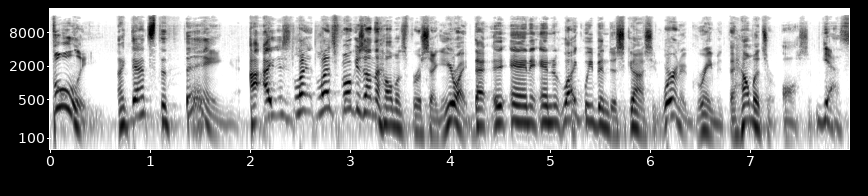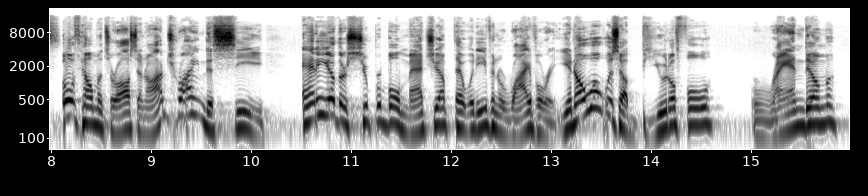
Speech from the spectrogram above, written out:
fully. Like that's the thing. I, just let, let's focus on the helmets for a second. You're right. That, and and like we've been discussing, we're in agreement. The helmets are awesome. Yes. Both helmets are awesome. I'm trying to see any other Super Bowl matchup that would even rival it. You know what was a beautiful, random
